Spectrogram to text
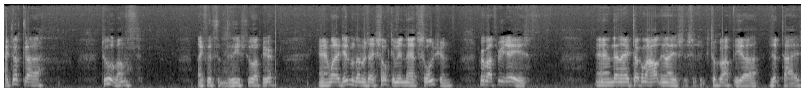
I took uh, two of them, like this, these two up here, and what I did with them is I soaked them in that solution for about three days. And then I took them out and I took off the uh, zip ties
